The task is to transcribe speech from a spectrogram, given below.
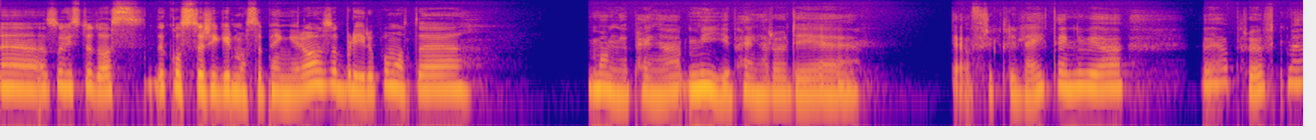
Eh, Så hvis du da Det koster sikkert masse penger òg, så blir det på en måte Mange penger. Mye penger, og det, det er jo fryktelig leit, egentlig. Vi har, vi har prøvd med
